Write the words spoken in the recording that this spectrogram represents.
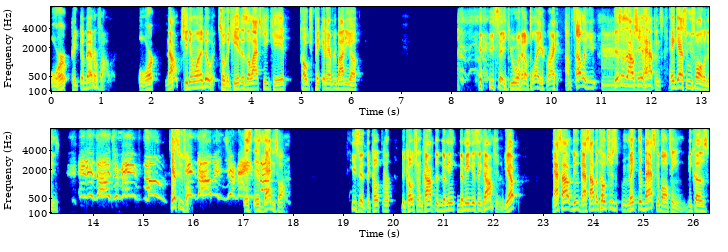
or picked a better father. Or no, she didn't want to do it. So the kid is a latchkey kid, coach picking everybody up. he said, You want to play, right? I'm telling you, this is how shit happens. And guess whose fault it is? It is all Jermaine's fault. Guess whose fault? It's always It's, Jermaine's it's daddy's fault. He said the coach from the coach from Compton, Domin- Dominguez and Compton. Yep. That's how dude, that's how the coaches make the basketball team because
